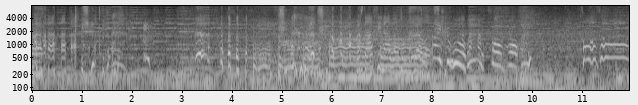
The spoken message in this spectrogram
Mas está afinada a vuvuzela. Ai, que bom. Fó, fó. Fó, fó.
